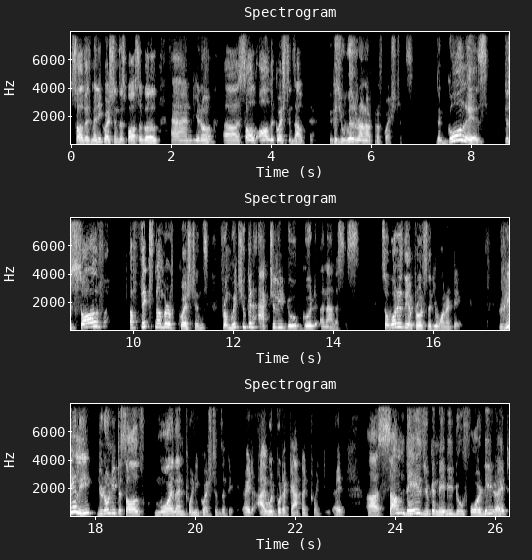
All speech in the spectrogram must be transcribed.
solve as many questions as possible and you know uh, solve all the questions out there because you will run out of questions. The goal is to solve a fixed number of questions from which you can actually do good analysis. So, what is the approach that you want to take? Really, you don't need to solve more than 20 questions a day, right? I would put a cap at 20, right? Uh, some days you can maybe do 40, right?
